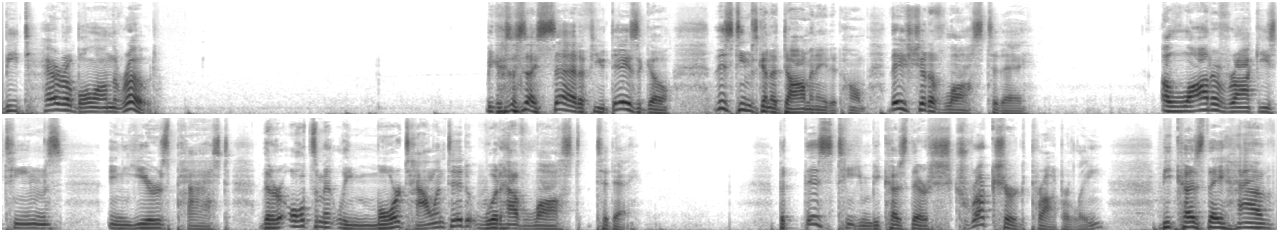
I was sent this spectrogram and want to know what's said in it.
be terrible on the road. Because as i said a few days ago this team's going to dominate at home. They should have lost today. A lot of rockies teams in years past that are ultimately more talented would have lost today but this team, because they're structured properly, because they have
